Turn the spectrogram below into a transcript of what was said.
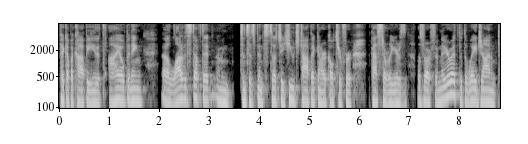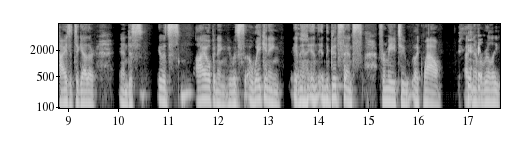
pick up a copy. It's eye opening. A lot of it's stuff that, I mean, since it's been such a huge topic in our culture for the past several years, those of us are familiar with, but the way John ties it together and just, it was eye opening. It was awakening in, in, in the good sense for me to like, wow, I've never really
